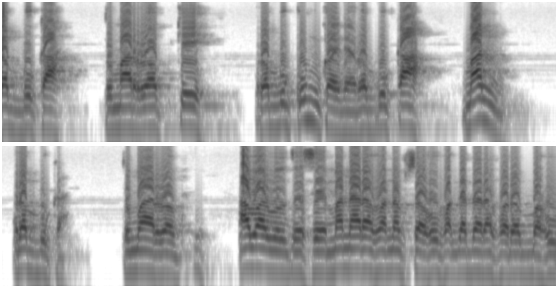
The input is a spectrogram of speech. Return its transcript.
রব্বু কা তোমার রব কে? রব্বু কুম কয় না রব্বু কা মান রব্বু কা তোমার রব? আবার বলতেছে মানারাফা নফসাহু ফাকাদারাফা রব্বাহু।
